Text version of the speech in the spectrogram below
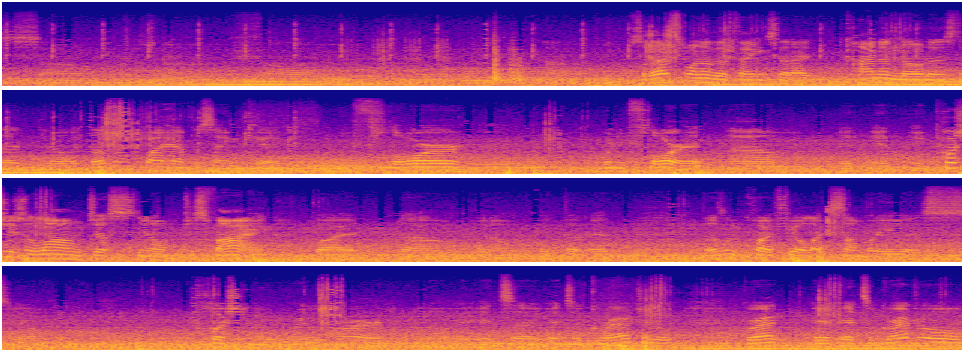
So. Um, so that's one of the things that I kind of noticed that you know it doesn't quite have the same kick when you floor when you floor it. Um, it, it, it, pushes along just you know just fine, but um, you know it doesn't quite feel like somebody is you know pushing you really hard. It's a it's a gradual, grad it, it's a gradual,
